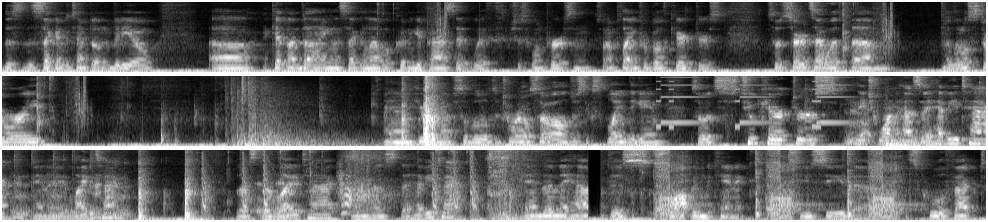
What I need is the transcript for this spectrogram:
this is the second attempt on the video. Uh, I kept on dying on the second level, couldn't get past it with just one person, so I'm playing for both characters. So it starts out with um, a little story, here we have a little tutorial, so I'll just explain the game. So it's two characters, each one has a heavy attack and a light attack. That's the light attack, and that's the heavy attack. And then they have this swapping mechanic. So you see that this cool effect.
